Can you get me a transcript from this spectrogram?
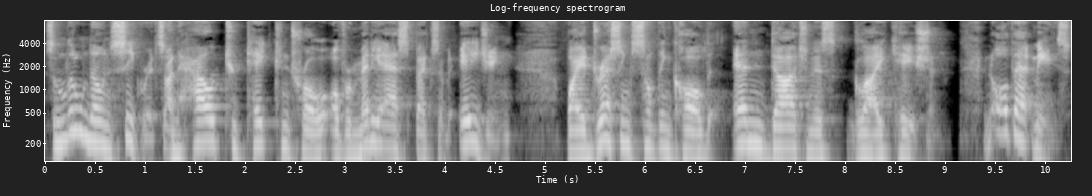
some little known secrets on how to take control over many aspects of aging by addressing something called endogenous glycation. And all that means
